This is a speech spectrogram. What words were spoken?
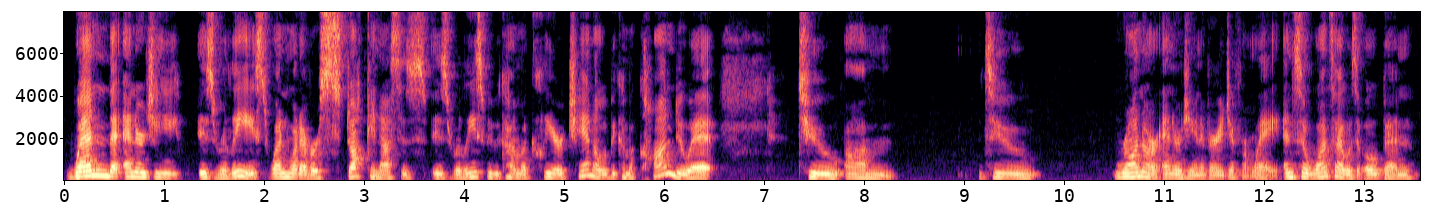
when the energy is released, when whatever's stuck in us is is released, we become a clear channel, we become a conduit to um to run our energy in a very different way. And so once I was open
